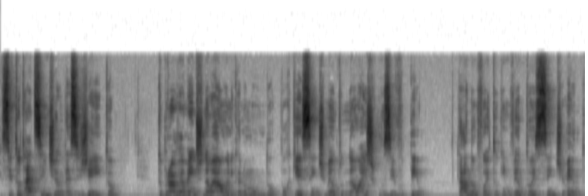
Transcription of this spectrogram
se tu tá te sentindo desse jeito, tu provavelmente não é a única no mundo, porque esse sentimento não é exclusivo teu tá? Não foi tu que inventou esse sentimento.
